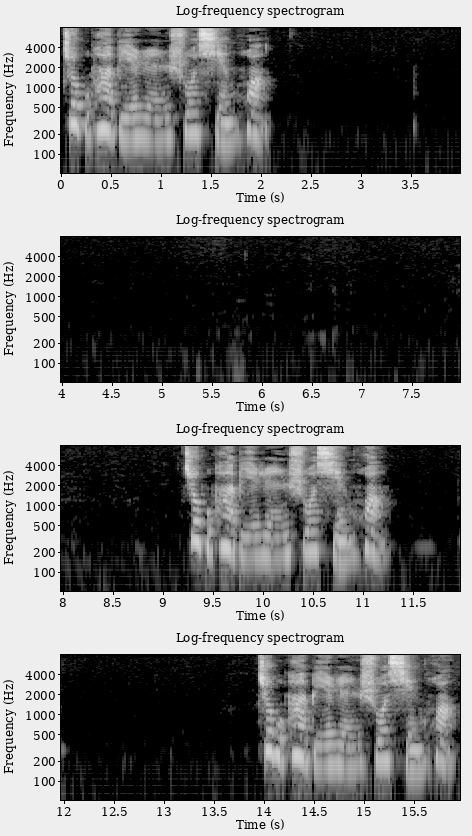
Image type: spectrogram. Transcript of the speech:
就不怕别人说闲话。就不怕别人说闲话，就不怕别人说闲话。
